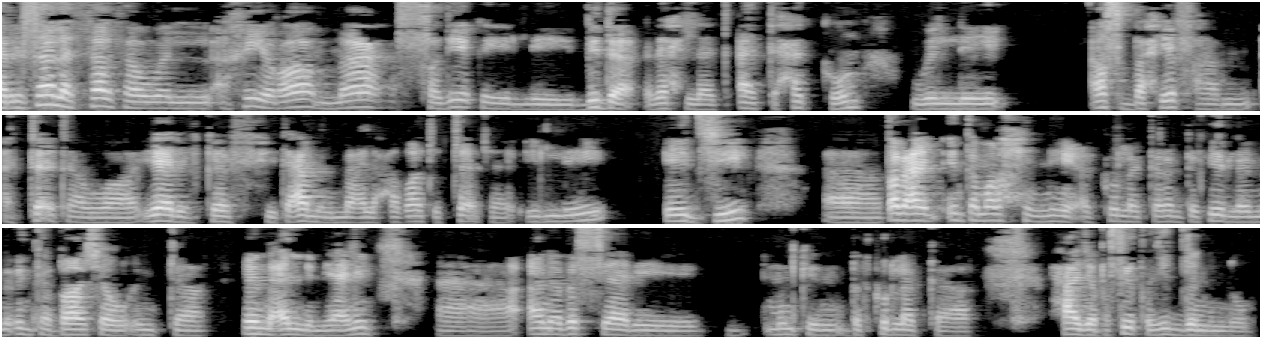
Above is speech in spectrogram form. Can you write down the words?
الرسالة الثالثة والأخيرة مع صديقي اللي بدأ رحلة التحكم واللي أصبح يفهم التأتأة ويعرف كيف يتعامل مع لحظات التأتأة اللي تجي آه طبعا أنت ما راح إني اذكر لك كلام كثير لأنه أنت باشا وأنت معلم يعني. آه أنا بس يعني ممكن بذكر لك آه حاجة بسيطة جدا إنه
